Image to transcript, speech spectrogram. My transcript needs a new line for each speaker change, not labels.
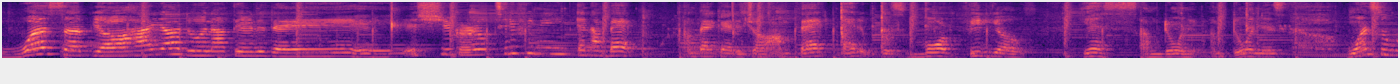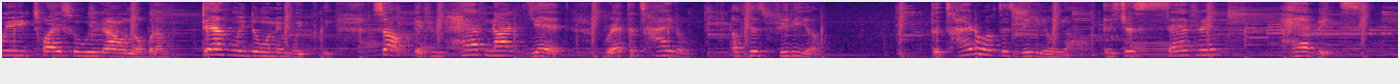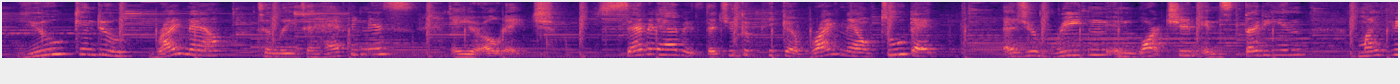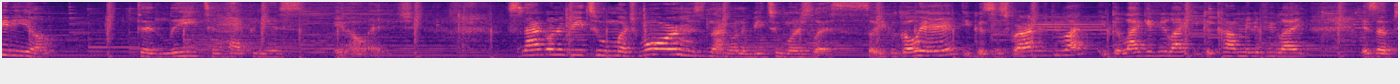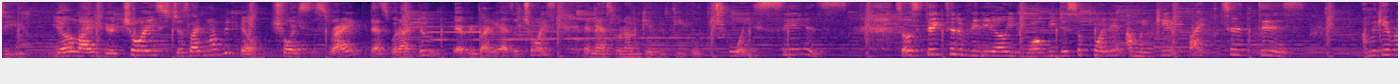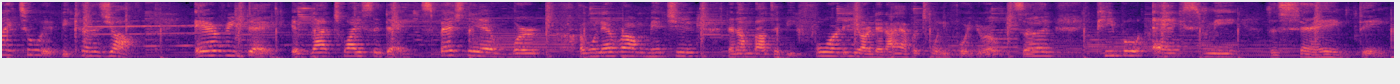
What's up, y'all? How y'all doing out there today? It's your girl Tiffany, and I'm back. I'm back at it, y'all. I'm back at it with more videos. Yes, I'm doing it. I'm doing this once a week, twice a week. I don't know, but I'm definitely doing it weekly. So, if you have not yet read the title of this video, the title of this video, y'all, is just seven habits you can do right now to lead to happiness in your old age. Seven habits that you can pick up right now today as you're reading and watching and studying my video to lead to happiness in old age. It's not going to be too much more. It's not going to be too much less. So you can go ahead. You can subscribe if you like. You can like if you like. You can comment if you like. It's up to you. Your life, your choice, just like my video. Choices, right? That's what I do. Everybody has a choice, and that's what I'm giving people. Choices. So stick to the video. You won't be disappointed. I'm going to get right to this. I'm going to get right to it because, y'all, every day, if not twice a day, especially at work or whenever I mention that I'm about to be 40 or that I have a 24 year old son, people ask me the same thing.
